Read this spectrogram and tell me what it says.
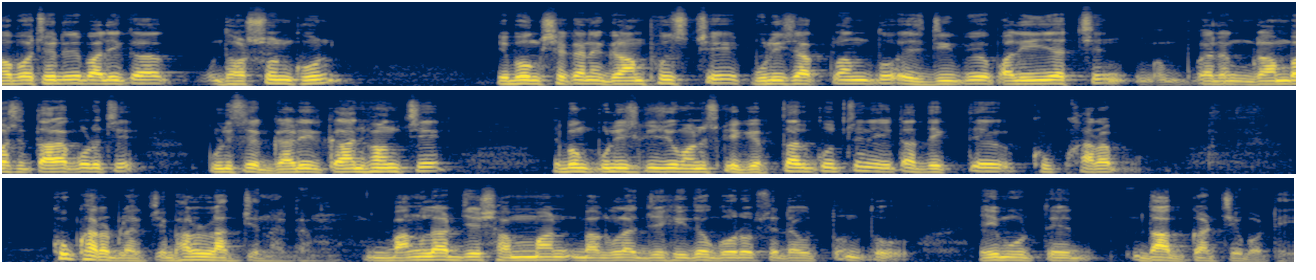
নবছরের বালিকা ধর্ষণ খুন এবং সেখানে গ্রাম ফুসছে, পুলিশ আক্রান্ত, এসডিপিও পালিয়ে যাচ্ছেন, কারণ গ্রামবাসী তারা করেছে, পুলিশের গাড়ির কাঁচ ভাঙছে এবং পুলিশ কিছু মানুষকে গ্রেপ্তার করছেন। এটা দেখতে খুব খারাপ খুব খারাপ লাগছে, ভালো লাগছে না এটা। বাংলার যে সম্মান, বাংলার যে হৃদ গৌরব সেটা অত্যন্ত এই মুহূর্তে দাগ কাটছে বটে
